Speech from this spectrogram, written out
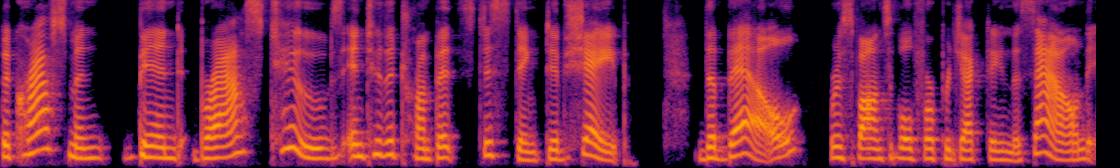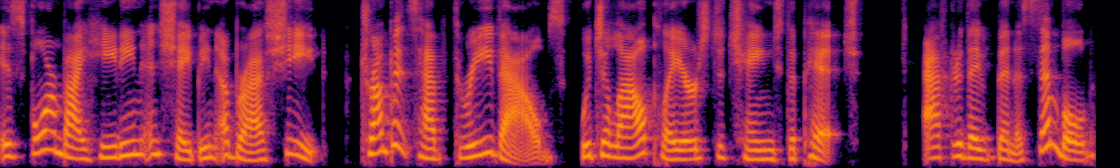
The craftsmen bend brass tubes into the trumpet's distinctive shape. The bell, responsible for projecting the sound, is formed by heating and shaping a brass sheet. Trumpets have three valves, which allow players to change the pitch. After they've been assembled,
